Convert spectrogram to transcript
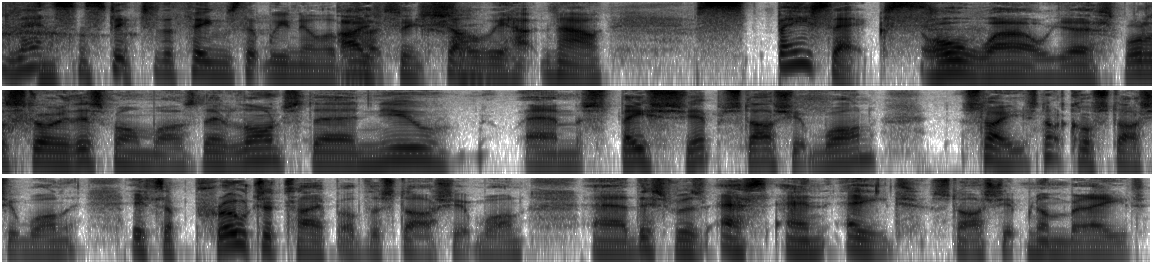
let's stick to the things that we know about. I think shall so. we? Ha- now, SpaceX. Oh wow, yes, what a story this one was. They've launched their new um, spaceship, Starship One. Sorry, it's not called Starship One. It's a prototype of the Starship One. Uh, this was SN8, Starship Number Eight,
